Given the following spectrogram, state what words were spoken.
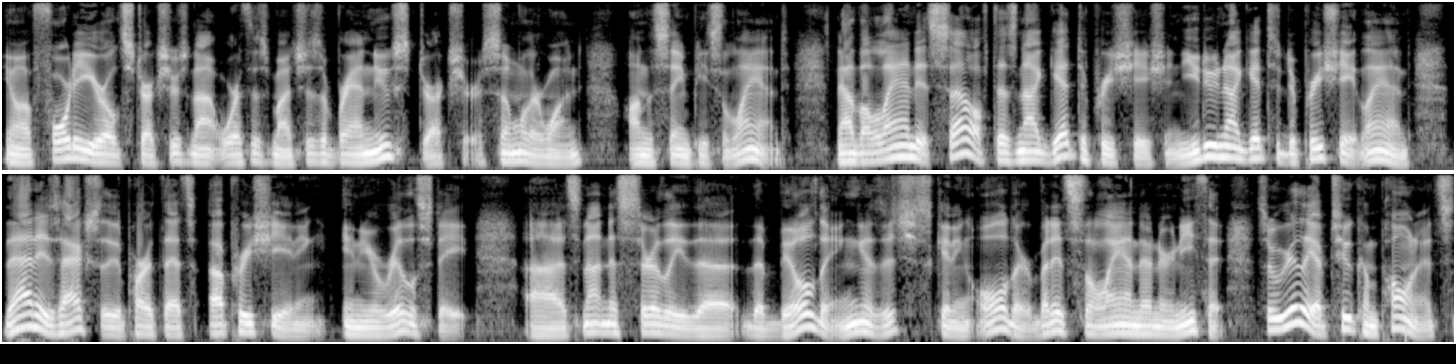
You know, a 40 year old structure is not worth as much as a brand new structure, a similar one on the same piece of land. Now, the land itself does not get depreciation. You do not get to depreciate land. That is actually the part that's appreciating in your real estate. Uh, it's not necessarily the the building, because it's just getting older, but it's the land underneath it. So we really have two components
